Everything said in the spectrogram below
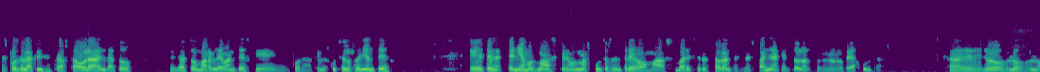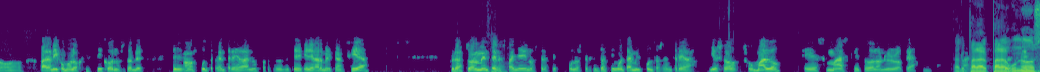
después de la crisis, pero hasta ahora el dato el dato más relevante es que, para que lo escuchen los oyentes, eh, teníamos más tenemos más puntos de entrega o más bares y restaurantes en España que en toda la Unión Europea juntas. yo lo, para mí como logístico nosotros llamamos puntos de entrega, ¿no? Por eso se tiene que llegar mercancía. Pero actualmente en España hay unos, unos 350.000 puntos de entrega. Y eso, sumado, es más que toda la Unión Europea junta. Claro, para, para algunos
